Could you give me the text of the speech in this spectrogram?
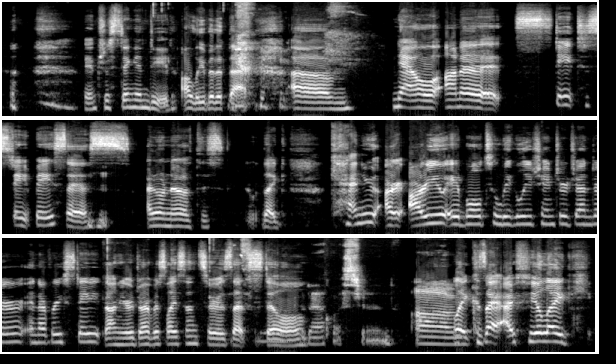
Interesting indeed. I'll leave it at that. um, now, on a state to state basis, mm-hmm. I don't know if this like can you are are you able to legally change your gender in every state on your driver's license or is that still that question um like because I, I feel like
